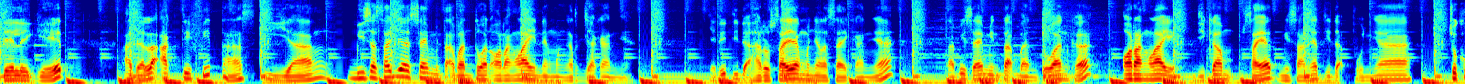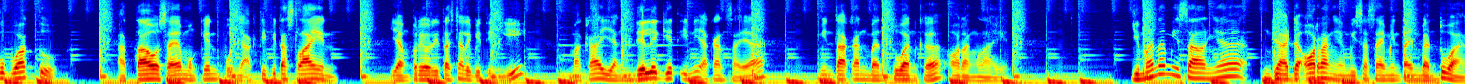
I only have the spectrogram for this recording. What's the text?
delegate adalah aktivitas yang bisa saja saya minta bantuan orang lain yang mengerjakannya. Jadi tidak harus saya yang menyelesaikannya, tapi saya minta bantuan ke orang lain. Jika saya misalnya tidak punya cukup waktu atau saya mungkin punya aktivitas lain yang prioritasnya lebih tinggi, maka yang delegate ini akan saya mintakan bantuan ke orang lain. Gimana misalnya nggak ada orang yang bisa saya mintain bantuan?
